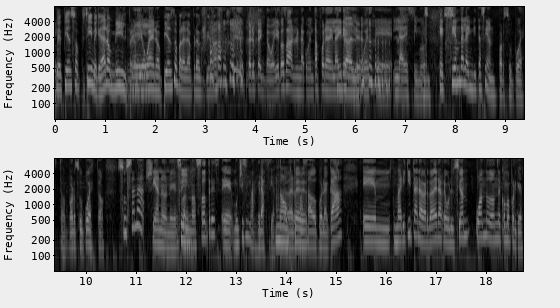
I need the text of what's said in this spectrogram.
me pienso, sí, me quedaron mil, pero Mil. digo, bueno, pienso para la próxima. Perfecto, cualquier cosa nos la comentás fuera del aire Dale. y después eh, la decimos. Bien, Que extienda la invitación. Por supuesto, por supuesto. Susana Gianone Sí. con nosotros, eh, muchísimas gracias por haber ustedes. pasado por acá. Eh, Mariquita, la verdadera revolución, ¿cuándo, dónde, cómo, por qué?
